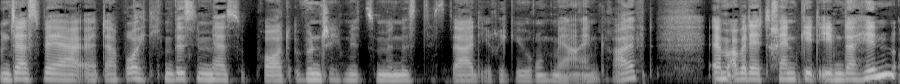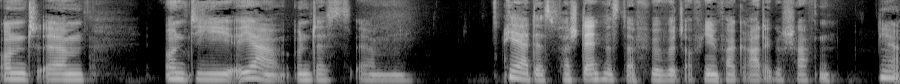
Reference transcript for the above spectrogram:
Und das wäre, äh, da bräuchte ich ein bisschen mehr Support, wünsche ich mir zumindest, dass da die Regierung mehr eingreift. Ähm, aber der Trend geht eben dahin und, ähm, und die, ja, und das, ähm, ja, das Verständnis dafür wird auf jeden Fall gerade geschaffen. Ja.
